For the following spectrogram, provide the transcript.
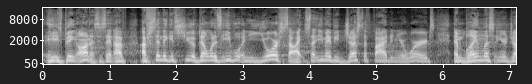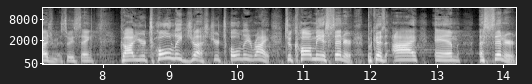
he's being honest. He's saying, I've, I've sinned against you. I've done what is evil in your sight so that you may be justified in your words and blameless in your judgment. So he's saying, God, you're totally just. You're totally right to call me a sinner because I am a sinner.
